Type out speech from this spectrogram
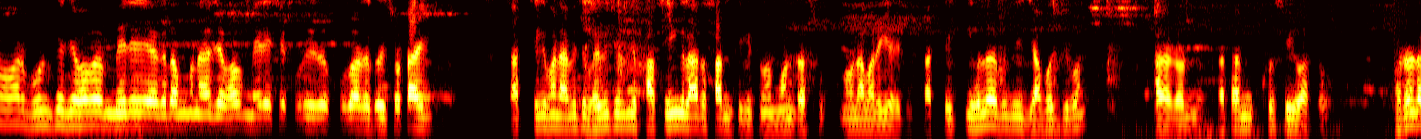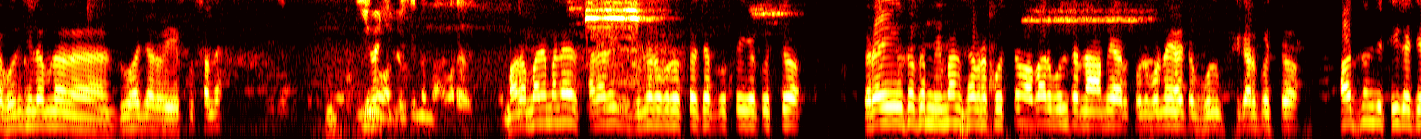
আমার বোনকে যেভাবে মেরে একদম মানে যেভাবে মেরেছে কুড়ির কুড়ালে করে চোটাই তার থেকে মানে আমি তো ভেবেছিলাম যে ফাঁসি গেলে আরও শান্তি পেতাম আমার মনটা মানে আমার ইয়ে হয়েছে। তার থেকে কি হলো যে যাবজ্জীবন কারাদণ্ড তাতে আমি খুশি অত। ঘটনাটা ঘটেছিল আপনার দু হাজার ওই একুশ সালে। মারা মানে মানে শারীরিক গুণের উপর অত্যাচার করতে ইয়ে করতো। প্রায় ওটাকে মীমাংসা আমরা করতাম আবার বলতো না আমি আর করব না হয়তো ভুল স্বীকার করতো। ভাবতাম যে ঠিক আছে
